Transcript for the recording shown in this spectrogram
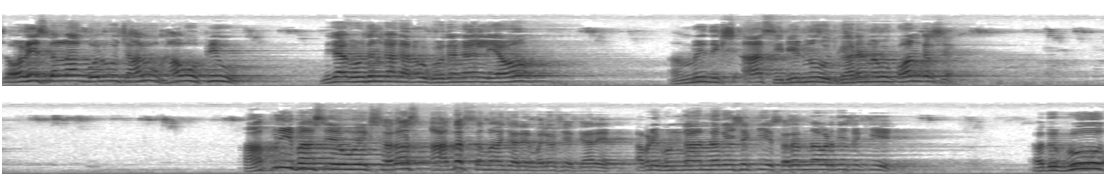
ચોવીસ કલાક બોલવું ચાલુ ખાવું, પીવું. બીજા ગોરધન કાકા, નવું ગોરધન કાકા લઈ આવો. અમી દીક્ષા આ શિબિરનું ઉદઘાટન નવું કોણ કરશે? આપણી પાસે એવો એક સરસ આદર્શ સમાજ જયારે મળ્યો છે. ત્યારે આપણે ગુણગાન ન કહી શકીએ સરળ ન વર્તી શકીએ. અદ્ભુત.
